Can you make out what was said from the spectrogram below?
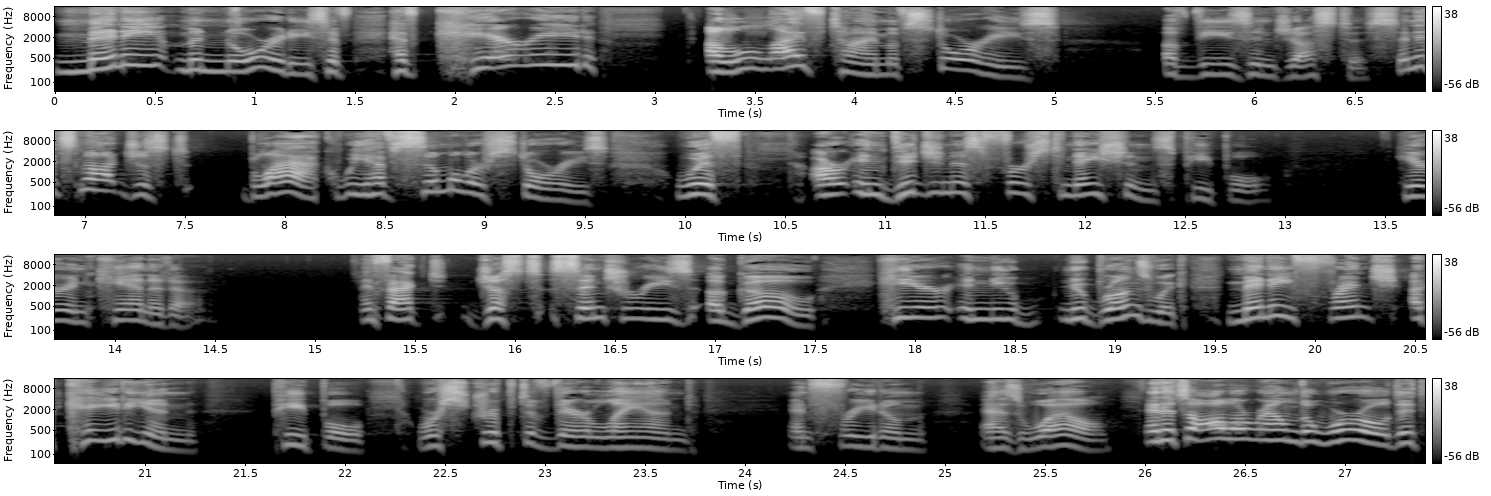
many minorities have, have carried a lifetime of stories of these injustice. And it's not just black, we have similar stories with our indigenous First Nations people here in Canada. In fact, just centuries ago, here in New, New Brunswick, many French Acadian people were stripped of their land and freedom as well. And it's all around the world. It,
